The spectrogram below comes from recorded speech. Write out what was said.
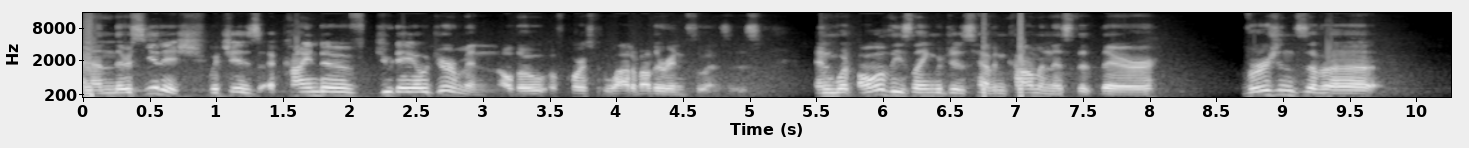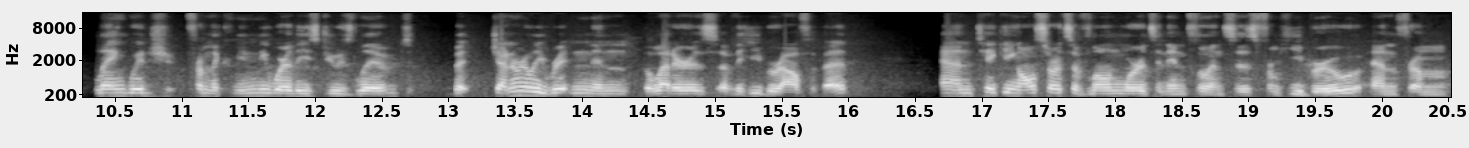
And there's Yiddish, which is a kind of Judeo-German, although of course with a lot of other influences. And what all of these languages have in common is that they're versions of a language from the community where these Jews lived, but generally written in the letters of the Hebrew alphabet, and taking all sorts of loan words and influences from Hebrew and from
